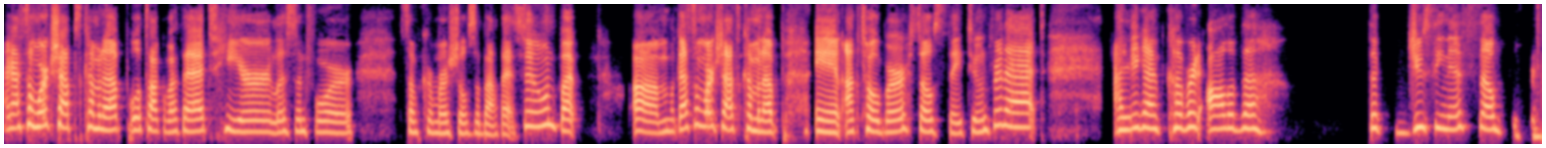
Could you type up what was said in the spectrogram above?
I got some workshops coming up. We'll talk about that here. Listen for some commercials about that soon. But um, I got some workshops coming up in October. So stay tuned for that. I think I've covered all of the the juiciness. So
